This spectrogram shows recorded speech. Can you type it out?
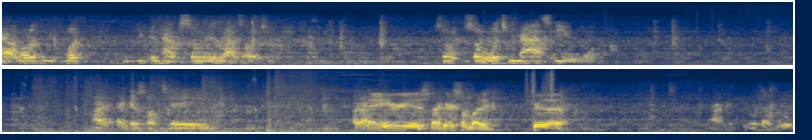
Alright, what, are the, what, you can have some of your mats also. So, so which mats do you want? Alright, I guess I'll take. Alright, Hey, here he is. I hear somebody. Hear that? What that blue?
